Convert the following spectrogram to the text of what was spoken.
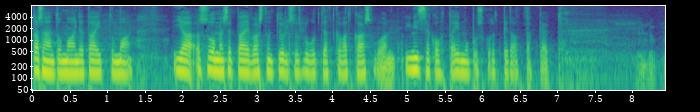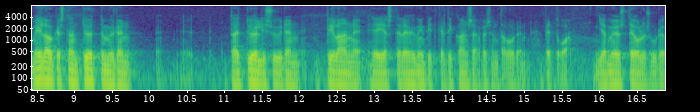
tasaantumaan ja taittumaan. Ja Suomessa päinvastoin työllisyysluvut jatkavat kasvuaan. Missä kohtaa imupuskurit pitää ottaa käyttöön? Meillä oikeastaan työttömyyden tai työllisyyden tilanne heijastelee hyvin pitkälti kansainvälisen talouden vetoa ja myös teollisuuden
